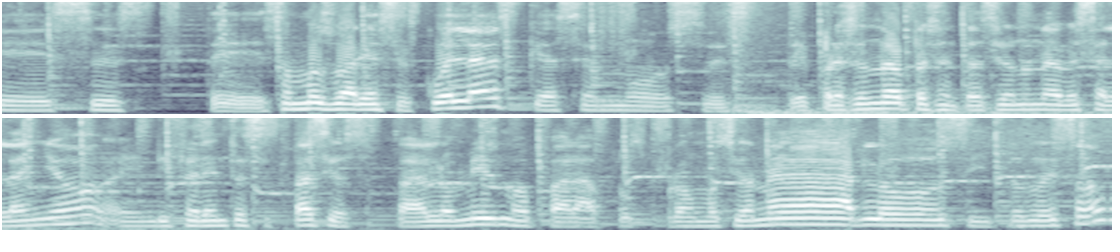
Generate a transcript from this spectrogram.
es este, somos varias escuelas que hacemos este, una presentación una vez al año en diferentes espacios, para lo mismo, para pues promocionarlos y todo eso.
